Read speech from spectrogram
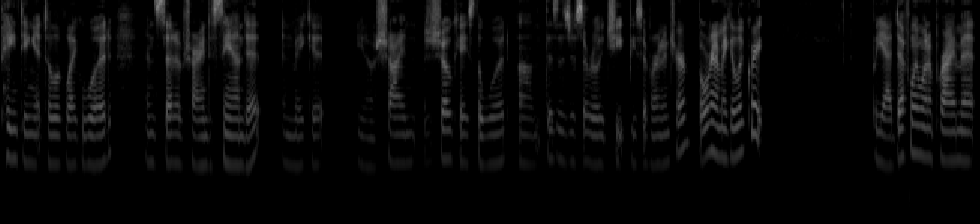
painting it to look like wood instead of trying to sand it and make it you know, shine, showcase the wood. Um, this is just a really cheap piece of furniture, but we're going to make it look great. But yeah, definitely want to prime it.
